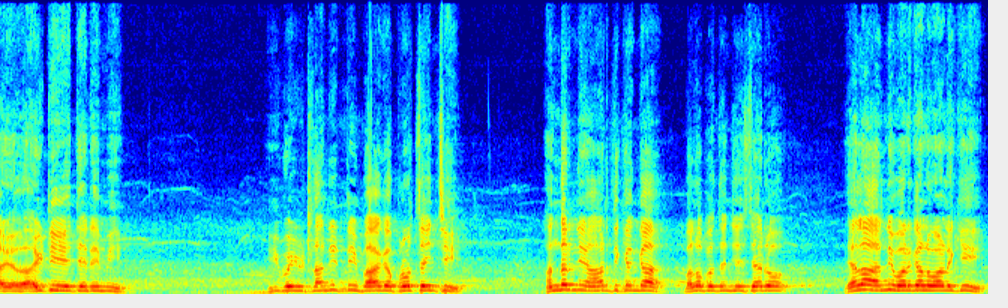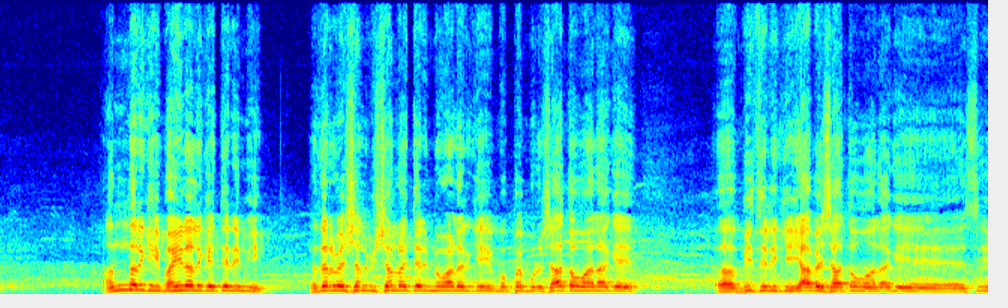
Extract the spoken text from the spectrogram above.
ఐ- ఐటీ అయితేనేమి? ఇవి వీటిలన్నింటినీ బాగా ప్రోత్సహించి అందరినీ ఆర్థికంగా బలోపేతం చేశారో ఎలా అన్ని వర్గాల వాళ్ళకి అందరికీ మహిళలకైతేనేమి రిజర్వేషన్ల విషయంలో అయితేనేమి వాళ్ళకి ముప్పై మూడు శాతం అలాగే బీసీలకి యాభై శాతం అలాగే ఎస్సీ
